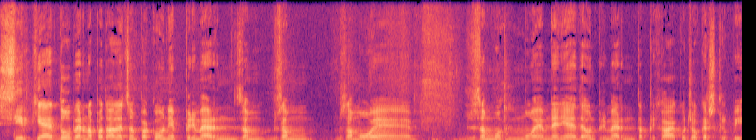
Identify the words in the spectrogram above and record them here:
Sirk je dober napadalec, ampak on je primeren za, za, za, moje, za mo, moje mnenje, da je on primeren, da prihaja kot joker sklopi.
